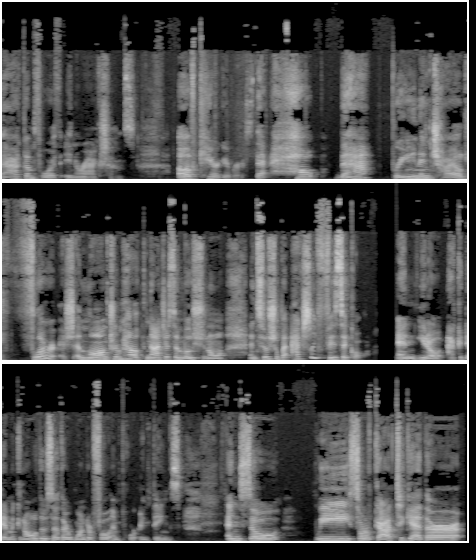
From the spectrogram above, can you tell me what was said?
back and forth interactions of caregivers that help that brain and child flourish and long term health, not just emotional and social, but actually physical and, you know, academic and all those other wonderful, important things. And so we sort of got together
